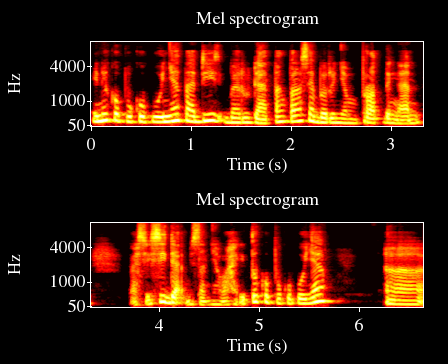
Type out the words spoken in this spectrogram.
ini kupu-kupunya tadi baru datang padahal saya baru nyemprot dengan pestisida misalnya. Wah, itu kupu-kupunya uh,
